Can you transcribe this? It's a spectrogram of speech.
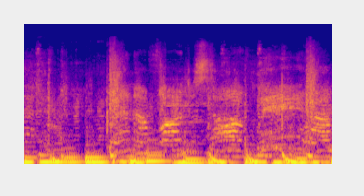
When I fall, just talk me. I'm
